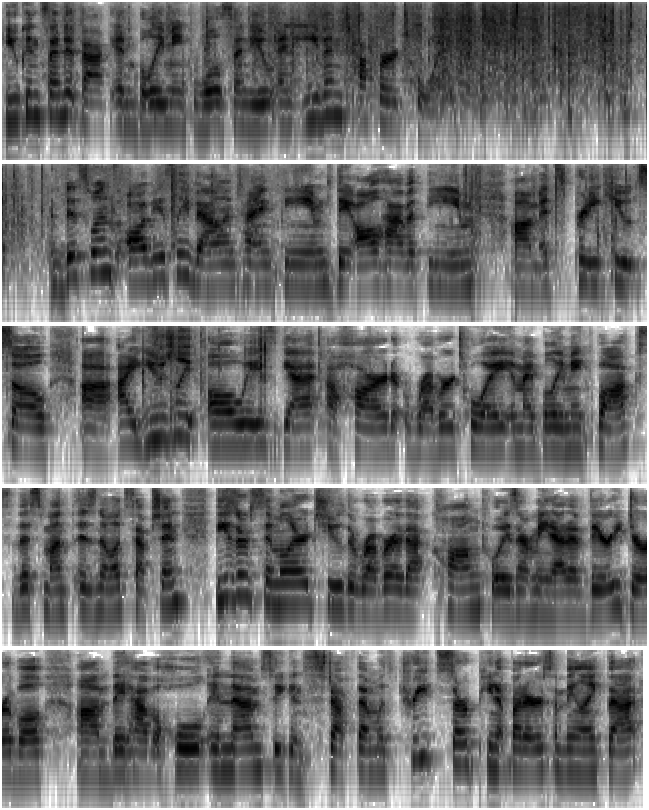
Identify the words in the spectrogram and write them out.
you can send it back and Bullymake will send you an even tougher toy. This one's obviously Valentine themed. They all have a theme. Um, it's pretty cute. So uh, I usually always get a hard rubber toy in my Bullymake box. This month is no exception. These are similar to the rubber that Kong toys are made out of. Very durable. Um, they have a hole in them so you can stuff them with treats or peanut butter or something like that.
